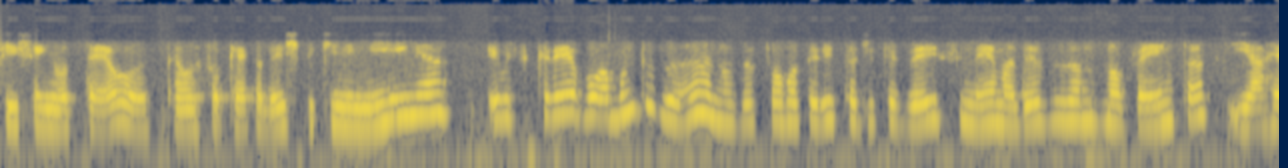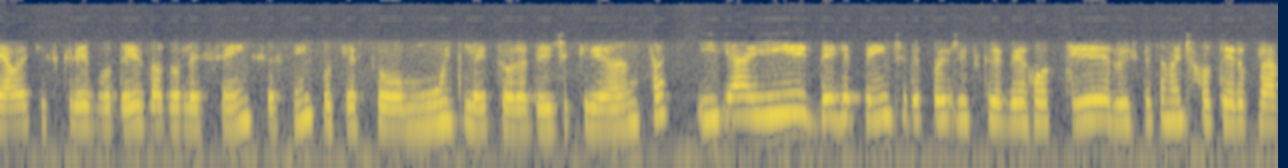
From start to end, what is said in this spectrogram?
ficha em hotel. Então eu sou Queca desde pequenininha eu escrevo há muitos anos, eu sou roteirista de TV e cinema desde os anos 90 e a real é que escrevo desde a adolescência, assim, porque sou muito leitora desde criança. E aí, de repente, depois de escrever roteiro, especialmente roteiro para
